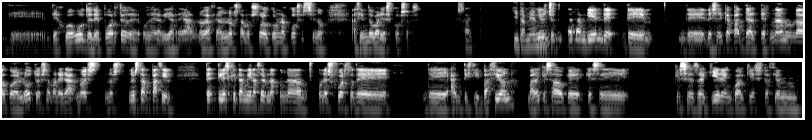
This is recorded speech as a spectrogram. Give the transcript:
de- de juego, de deporte o de, o de la vida real, ¿no? Que al final no estamos solo con una cosa, sino haciendo varias cosas. Exacto. Y Y el hecho también, quizá también de, de, de- de ser capaz de alternar un lado con el otro, de esa manera no es, no es, no es tan fácil. Te- tienes que también hacer una- una- un esfuerzo de, de anticipación, ¿vale? Que es algo que, que se, que se requiere en cualquier situación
